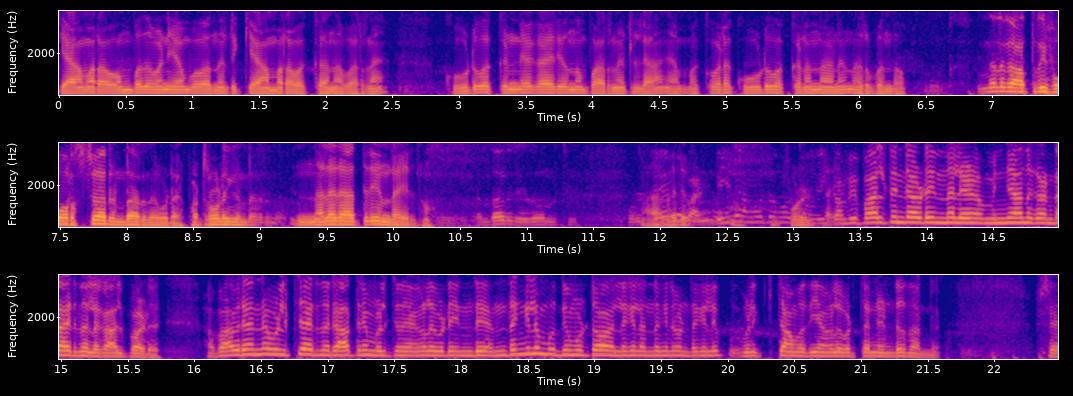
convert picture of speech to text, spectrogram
ക്യാമറ ഒമ്പത് മണിയാകുമ്പോൾ വന്നിട്ട് ക്യാമറ വെക്കാമെന്നാണ് പറഞ്ഞത് കൂട് വെക്കേണ്ട കാര്യമൊന്നും പറഞ്ഞിട്ടില്ല. നമുക്കിവിടെ കൂട് വെക്കണം എന്നാണ് നിർബന്ധം. ഇന്നലെ രാത്രി ഫോറസ്റ്റുകാരുണ്ടായിരുന്നു ഇവിടെ? പട്രോളിംഗ് ഉണ്ടായിരുന്നു? ഇന്നലെ രാത്രി ഉണ്ടായിരുന്നു. കമ്പിപ്പാലത്തിന്റെ അവർ കമ്പിപ്പാലത്തിന്റെ അവിടെ ഇന്നലെ മിഞ്ഞാന്ന് കണ്ടായിരുന്നല്ലോ കാൽപ്പാട്. അപ്പോൾ അവരെന്നെ വിളിച്ചായിരുന്നു. രാത്രിയും വിളിച്ചു. ഞങ്ങൾ ഇവിടെ ഉണ്ട് എന്തെങ്കിലും ബുദ്ധിമുട്ടോ അല്ലെങ്കിൽ എന്തെങ്കിലും ഉണ്ടെങ്കിൽ വിളിച്ചാൽ മതി. ഞങ്ങൾ ഇവിടെ തന്നെ ഉണ്ട് പറഞ്ഞു. പക്ഷേ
